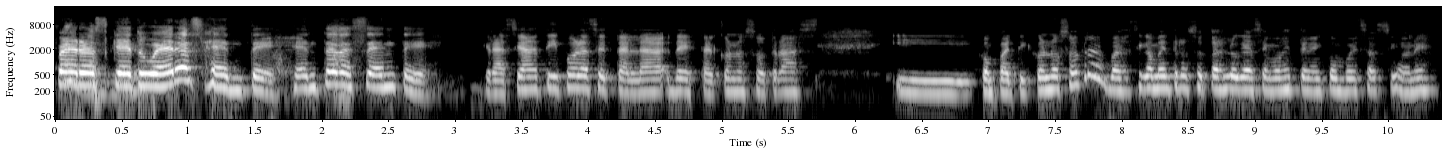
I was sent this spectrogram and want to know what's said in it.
Pero es que tú eres gente, gente decente. Gracias a ti por aceptar de estar con nosotras y compartir con nosotras. Básicamente nosotras lo que hacemos es tener conversaciones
